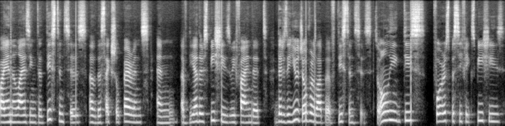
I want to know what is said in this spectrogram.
by analyzing the distances of the sexual parents and of the other species we find that there's a huge overlap of distances so only these four specific species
